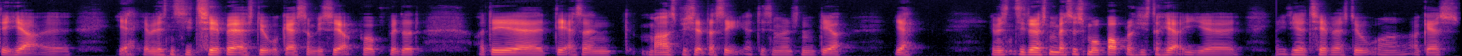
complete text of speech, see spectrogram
det her, øh, ja, jeg vil næsten sige tæppe af støv og gas, som vi ser på billedet. Og det, det er altså en meget specielt at se, at det simpelthen sådan bliver, ja, jeg vil næsten sige, der er sådan en masse små bobler hister her i, øh, i det her tæppe af støv og, og gas.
